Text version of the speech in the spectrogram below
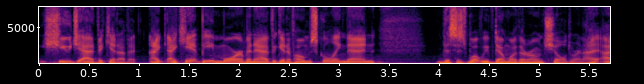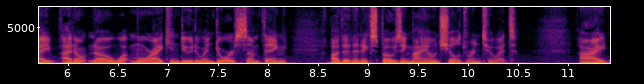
huge advocate of it. I, I can't be more of an advocate of homeschooling than this is what we've done with our own children. I, I, I don't know what more I can do to endorse something other than exposing my own children to it. All right.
